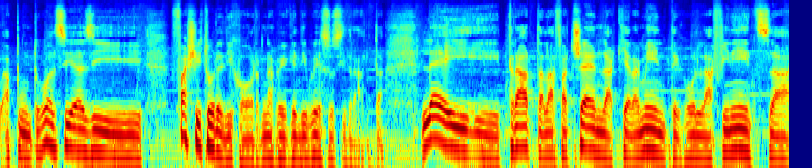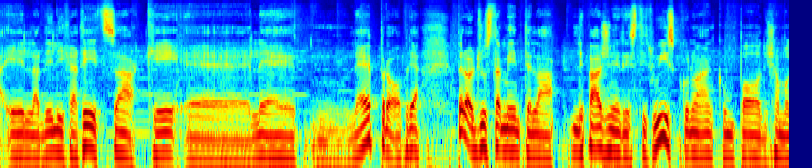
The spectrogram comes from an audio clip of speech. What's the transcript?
appunto qualsiasi fascitore di corna, perché di questo si tratta. Lei tratta la faccenda chiaramente con la finezza e la delicatezza che eh, le, è, le è propria, però giustamente la- le pagine restituiscono anche un po' diciamo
